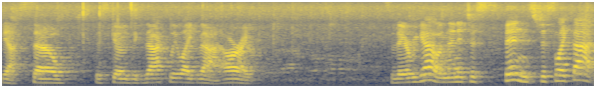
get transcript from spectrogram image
Yeah, so this goes exactly like that. All right. So there we go, and then it just spins just like that.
